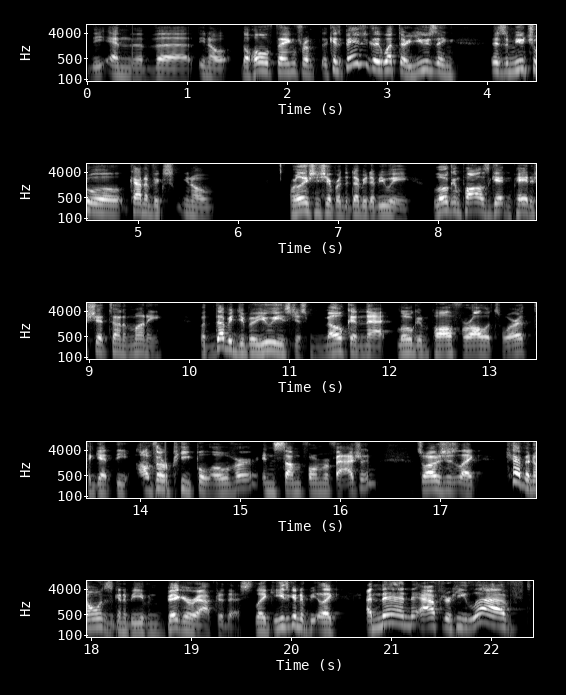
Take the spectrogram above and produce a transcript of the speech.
the and the, the you know the whole thing from because basically what they're using is a mutual kind of ex, you know relationship with the WWE. Logan Paul is getting paid a shit ton of money, but the WWE is just milking that Logan Paul for all it's worth to get the other people over in some form or fashion. So I was just like, Kevin Owens is going to be even bigger after this. Like he's going to be like, and then after he left,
